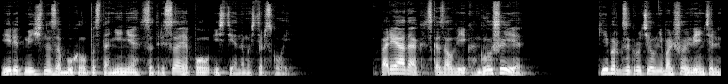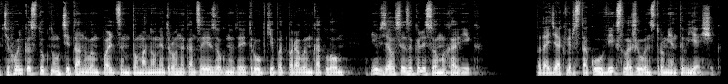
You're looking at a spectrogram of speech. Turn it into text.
и ритмично забухал по станине, сотрясая пол и стены мастерской. «Порядок!» – сказал Вик. «Глуши!» Киборг закрутил небольшой вентиль, тихонько стукнул титановым пальцем по манометру на конце изогнутой трубки под паровым котлом и взялся за колесо маховик. Подойдя к верстаку, Вик сложил инструменты в ящик.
